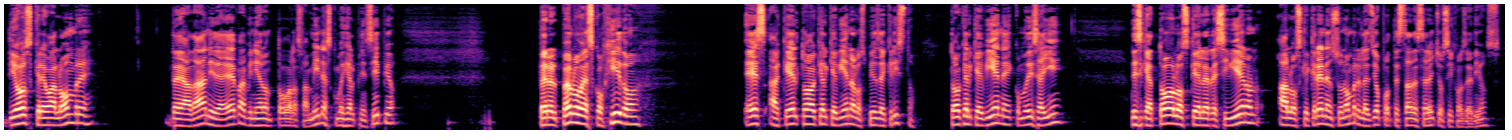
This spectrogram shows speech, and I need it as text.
Dios creó al hombre, de Adán y de Eva vinieron todas las familias, como dije al principio. Pero el pueblo escogido es aquel, todo aquel que viene a los pies de Cristo. Todo aquel que viene, como dice allí, dice que a todos los que le recibieron, a los que creen en su nombre, les dio potestad de ser hechos hijos de Dios.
